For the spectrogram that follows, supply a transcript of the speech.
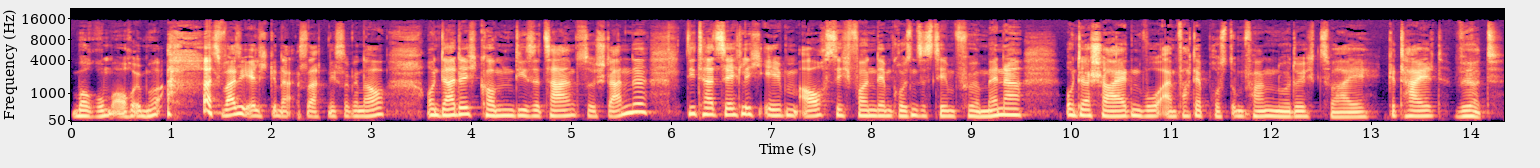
Warum auch immer. Das weiß ich ehrlich gesagt nicht so genau. Und dadurch kommen diese Zahlen zustande, die tatsächlich eben auch sich von dem Größensystem für Männer unterscheiden, wo einfach der Brustumfang nur durch zwei geteilt wird.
